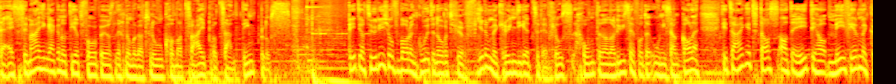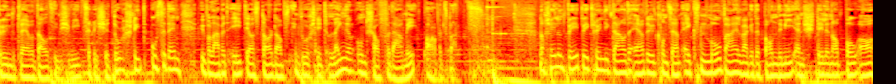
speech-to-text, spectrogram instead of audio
Der SMI hingegen notiert vorbörslich nur 0,2 Prozent im Plus. ETH Zürich ist offenbar ein guter Ort für Firmengründungen. Zu dem Schluss kommt eine Analyse von der Uni St. Gallen. Die zeigt, dass an der ETH mehr Firmen gegründet werden als im schweizerischen Durchschnitt. Außerdem überleben ETH-Startups im Durchschnitt länger und schaffen auch mehr Arbeitsplätze. Nach Shell und BP kündigt auch der Erdölkonzern ExxonMobil wegen der Pandemie einen Stellenabbau an.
